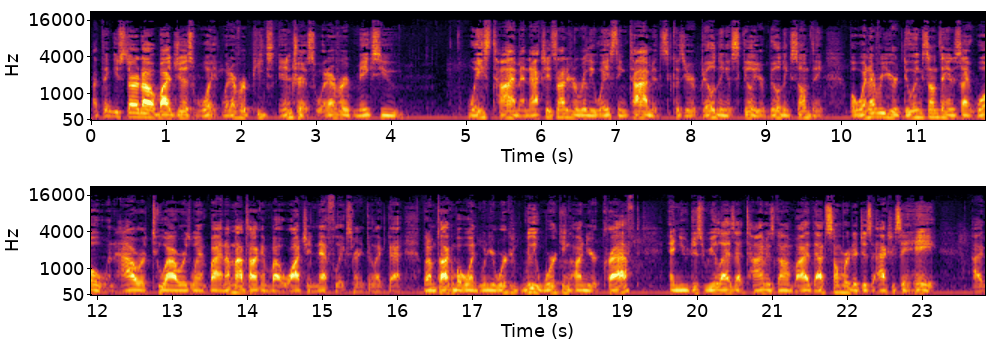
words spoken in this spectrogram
I think you start out by just what whatever piques interest, whatever makes you waste time. And actually, it's not even really wasting time. It's because you're building a skill, you're building something. But whenever you're doing something, and it's like, whoa, an hour, two hours went by, and I'm not talking about watching Netflix or anything like that. But I'm talking about when when you're working really working on your craft, and you just realize that time has gone by. That's somewhere to just actually say, hey, I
